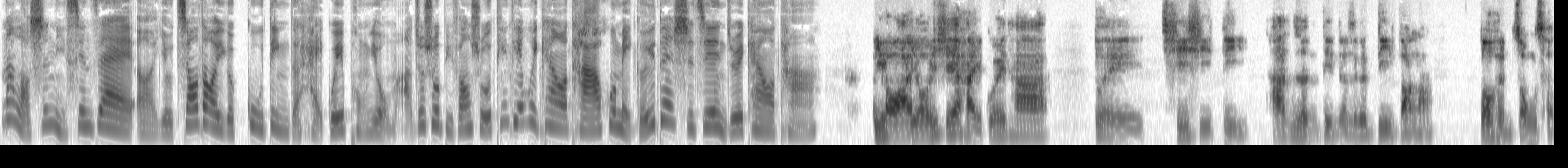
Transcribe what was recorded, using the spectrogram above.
那老师，你现在呃有交到一个固定的海龟朋友吗？就说比方说天天会看到他，或每隔一段时间你就会看到他。有啊，有一些海龟，它对栖息地，它认定的这个地方啊，都很忠诚。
